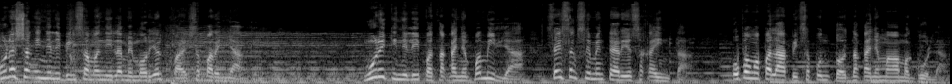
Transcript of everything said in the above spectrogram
Una siyang inilibing sa Manila Memorial Park sa Parañaque. Ngunit inilipat ng kanyang pamilya sa isang sementeryo sa Cainta upang mapalapit sa puntod ng kanyang mga magulang.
